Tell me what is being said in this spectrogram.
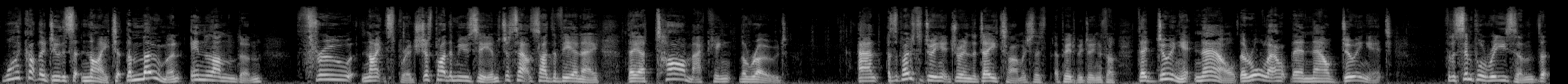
why can't they do this at night? At the moment, in London, through Knightsbridge, just by the museums, just outside the V&A, they are tarmacking the road. And as opposed to doing it during the daytime, which they appear to be doing as well, they're doing it now. They're all out there now doing it for the simple reason that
